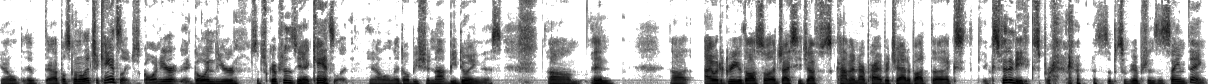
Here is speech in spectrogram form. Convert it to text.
you know, if Apple's going to let you cancel it, just go into your go into your subscriptions, yeah, cancel it. You know, Adobe should not be doing this. Um, and uh, I would agree with also uh, I see Jeff's comment in our private chat about the X, Xfinity subscriptions. The same thing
